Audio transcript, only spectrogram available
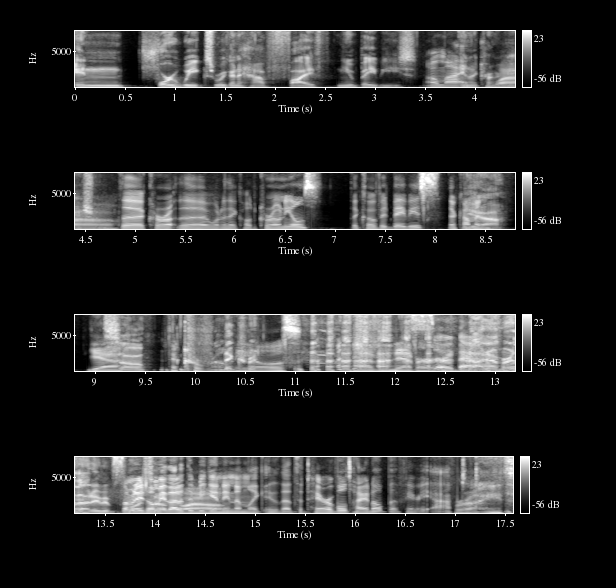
in four weeks, we're going to have five new babies Oh my. in a congregation. Wow. the cor- the what are they called? Coronials? The COVID babies? They're coming. Yeah. Yeah. So the Coronials. I've never So heard that. I've never heard that even before. Somebody told me that at the beginning. I'm like, ew, that's a terrible title, but very apt. Right.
